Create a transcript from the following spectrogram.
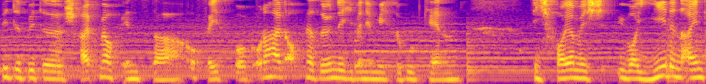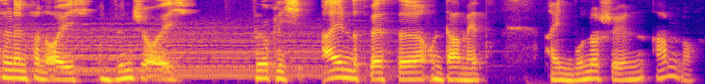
bitte, bitte schreibt mir auf Insta, auf Facebook oder halt auch persönlich, wenn ihr mich so gut kennt. Ich freue mich über jeden einzelnen von euch und wünsche euch wirklich allen das Beste und damit einen wunderschönen Abend noch.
